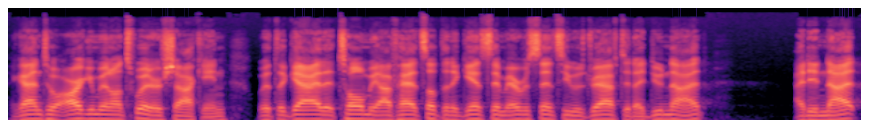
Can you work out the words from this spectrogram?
I got into an argument on Twitter, shocking, with the guy that told me I've had something against him ever since he was drafted. I do not. I did not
